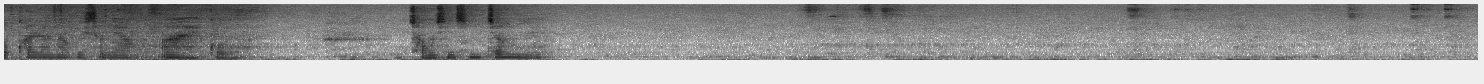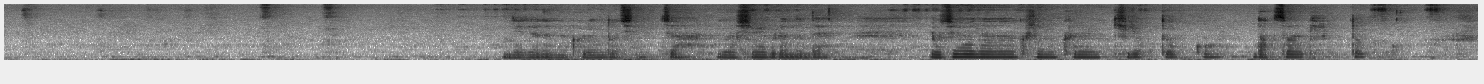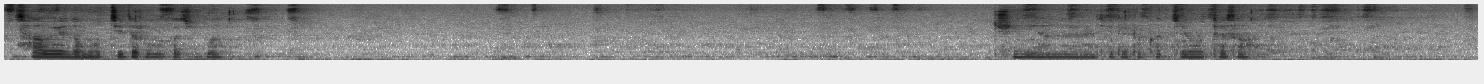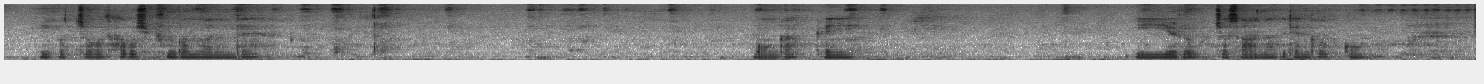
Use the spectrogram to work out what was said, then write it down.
녹화를 안 하고 있었네요. 아이고. 정신 진짜 없네. 예전에는 그림도 진짜 열심히 그렸는데 요즘에는 그림 그릴 기력도 없고 낙서할 기력도 없고 사회에 너무 찌들어가지고. 취미 하나를 제대로 갖지 못해서 이것저것 하고 싶은 건 많은데. 뭔가 괜히 이유를 붙여서 안 하게 된 것 같고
